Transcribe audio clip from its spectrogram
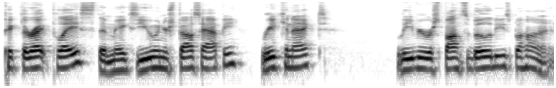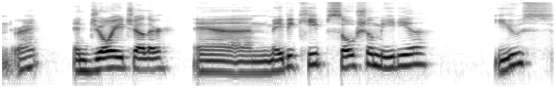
Pick the right place that makes you and your spouse happy. Reconnect leave your responsibilities behind, right? Enjoy each other and maybe keep social media use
